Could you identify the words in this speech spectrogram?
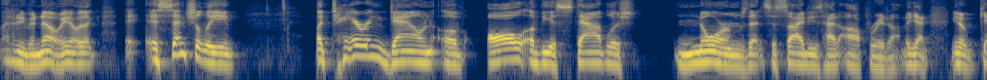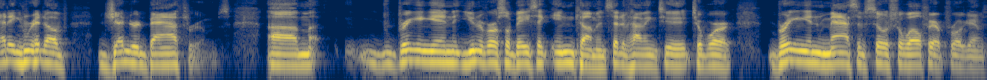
I don't even know, you know, like essentially a tearing down of all of the established norms that societies had operated on. Again, you know, getting rid of gendered bathrooms, um, bringing in universal basic income instead of having to to work, bringing in massive social welfare programs,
